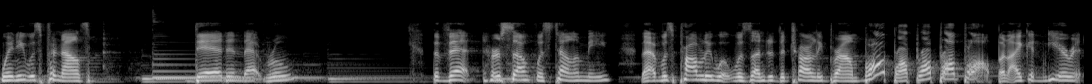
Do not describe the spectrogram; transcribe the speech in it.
when he was pronounced dead in that room. The vet herself was telling me that was probably what was under the Charlie Brown blah blah blah blah blah, but I couldn't hear it.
